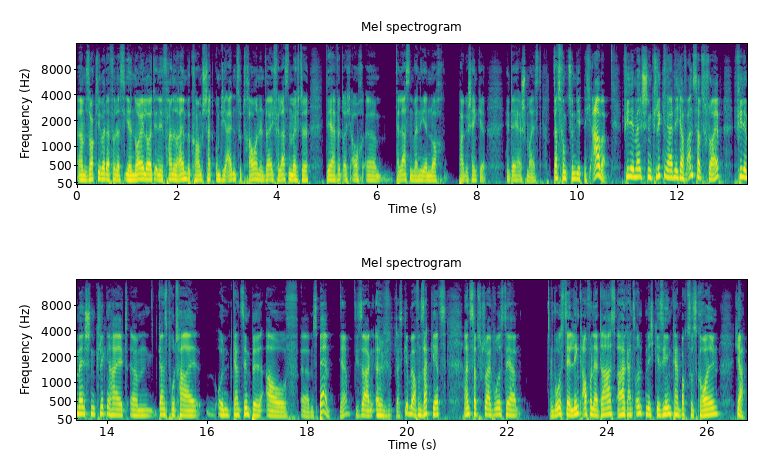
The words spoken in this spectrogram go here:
Ähm, sorgt lieber dafür, dass ihr neue Leute in den Funnel reinbekommt, statt um die alten zu trauern. Denn wer euch verlassen möchte, der wird euch auch ähm, verlassen, wenn ihr ihm noch paar Geschenke hinterher schmeißt. Das funktioniert nicht. Aber viele Menschen klicken halt nicht auf Unsubscribe. Viele Menschen klicken halt ähm, ganz brutal und ganz simpel auf ähm, Spam. Ja, die sagen, äh, das geht mir auf den Sack jetzt. Unsubscribe, wo ist der wo ist der Link, auch wenn er da ist? Ah, ganz unten nicht gesehen, kein Bock zu scrollen. Ja,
